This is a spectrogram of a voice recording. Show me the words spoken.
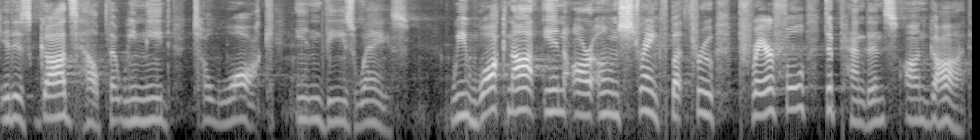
it is God's help that we need to walk in these ways. We walk not in our own strength, but through prayerful dependence on God.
